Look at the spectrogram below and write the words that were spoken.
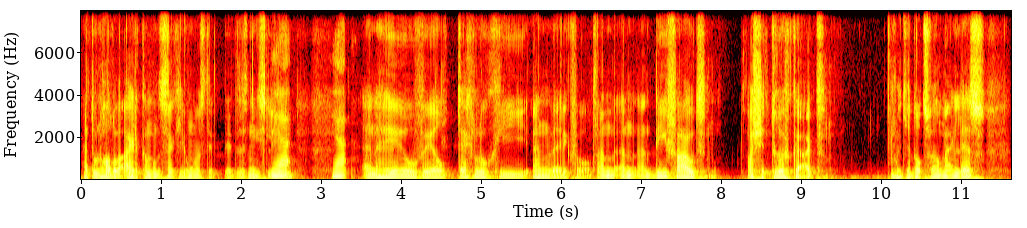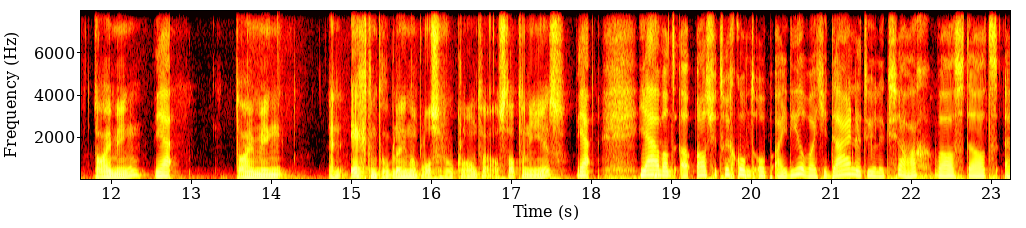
En toen hadden we eigenlijk allemaal te zeggen, jongens, dit, dit is niet slim. Ja. Ja. En heel veel technologie en weet ik veel wat. En, en, en die fout, als je terugkijkt, weet je, dat is wel mijn les. Timing, Ja. timing en echt een probleem oplossen voor klanten. Als dat er niet is, Ja, want a- als je terugkomt op Ideal, wat je daar natuurlijk zag, was dat eh,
